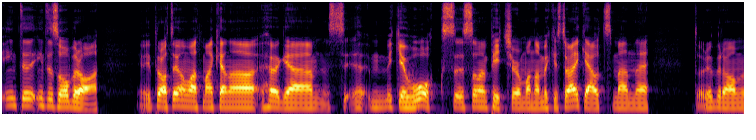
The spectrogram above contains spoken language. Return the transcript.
inte, inte så bra. Vi pratar ju om att man kan ha höga, mycket walks som en pitcher om man har mycket strikeouts, men då är det bra om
